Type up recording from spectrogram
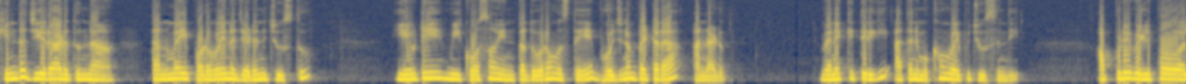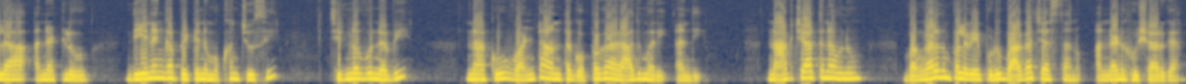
కింద జీరాడుతున్న తన్మయి పొడవైన జడని చూస్తూ ఏమిటి మీకోసం ఇంత దూరం వస్తే భోజనం పెట్టరా? అన్నాడు. వెనక్కి తిరిగి అతని ముఖం వైపు చూసింది. అప్పుడే వెళ్ళిపోవాలా? అన్నట్లు దీనంగా పెట్టిన ముఖం చూసి చిరునవ్వు నవ్వి నాకు వంట అంత గొప్పగా రాదు మరి అంది. నాకు చేతనవును. బంగాళదుంపల వేపుడు బాగా చేస్తాను అన్నాడు హుషారుగా.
